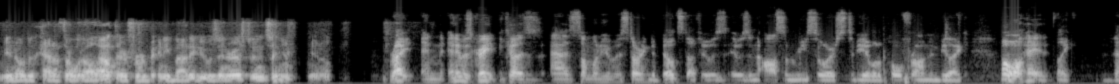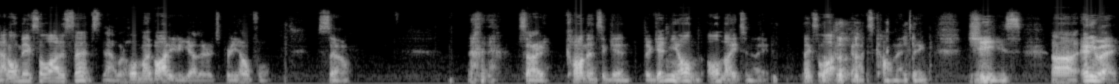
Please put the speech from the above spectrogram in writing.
you know, to kind of throw it all out there for anybody who was interested in seeing, you know. Right, and and it was great because as someone who was starting to build stuff, it was it was an awesome resource to be able to pull from and be like, oh well, hey, like that all makes a lot of sense. That would hold my body together. It's pretty helpful. So, sorry, comments again. They're getting me all all night tonight. Thanks a lot, guys, commenting. Jeez. Uh, anyway,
